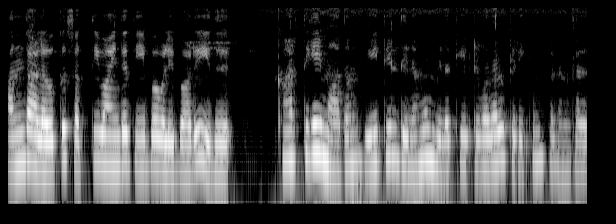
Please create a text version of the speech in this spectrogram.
அந்த அளவுக்கு சக்தி வாய்ந்த தீப வழிபாடு இது. கார்த்திகை மாதம் வீட்டில் தினமும் விளக்கேற்றுவதால் கிடைக்கும் பலன்கள்.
